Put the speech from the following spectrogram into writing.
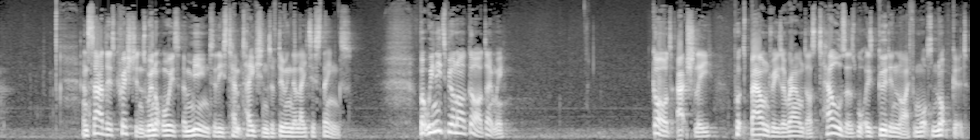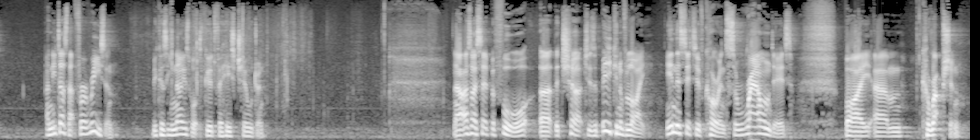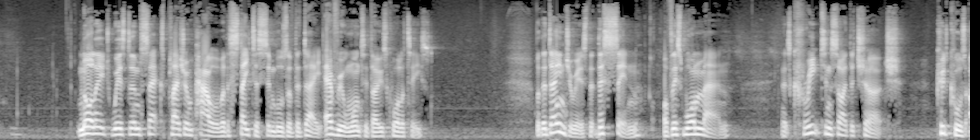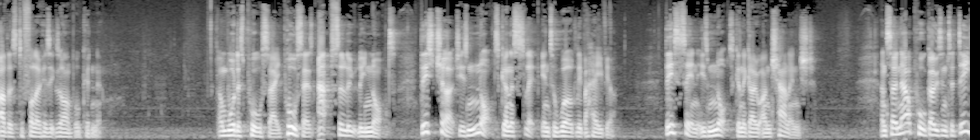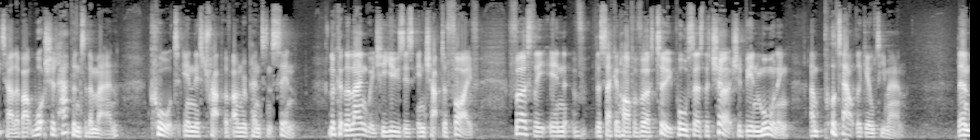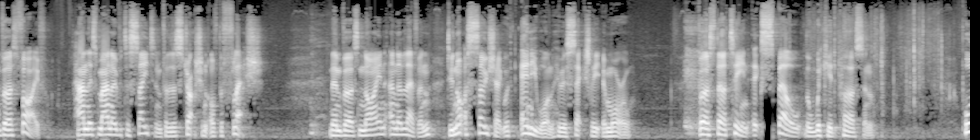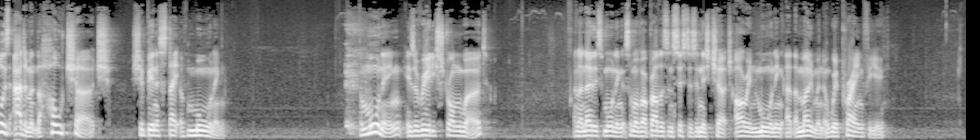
And sadly, as Christians, we're not always immune to these temptations of doing the latest things. But we need to be on our guard, don't we? God actually puts boundaries around us, tells us what is good in life and what's not good. And he does that for a reason, because he knows what's good for his children. Now, as I said before, uh, the church is a beacon of light in the city of Corinth, surrounded by um, corruption. Knowledge, wisdom, sex, pleasure, and power were the status symbols of the day. Everyone wanted those qualities. But the danger is that this sin of this one man that's creeped inside the church could cause others to follow his example, couldn't it? And what does Paul say? Paul says, absolutely not. This church is not going to slip into worldly behaviour. This sin is not going to go unchallenged. And so now Paul goes into detail about what should happen to the man caught in this trap of unrepentant sin. Look at the language he uses in chapter 5. Firstly, in the second half of verse 2, Paul says the church should be in mourning and put out the guilty man. Then, verse 5, hand this man over to Satan for the destruction of the flesh. Then, verse 9 and 11, do not associate with anyone who is sexually immoral. Verse 13, expel the wicked person. Paul is adamant the whole church should be in a state of mourning. And mourning is a really strong word. And I know this morning that some of our brothers and sisters in this church are in mourning at the moment, and we're praying for you.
